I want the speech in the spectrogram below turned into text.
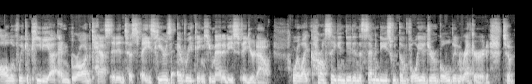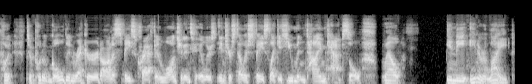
all of Wikipedia and broadcast it into space. Here's everything humanity's figured out or like Carl Sagan did in the 70s with the Voyager golden record to put to put a golden record on a spacecraft and launch it into interstellar space like a human time capsule. Well, in the inner light,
